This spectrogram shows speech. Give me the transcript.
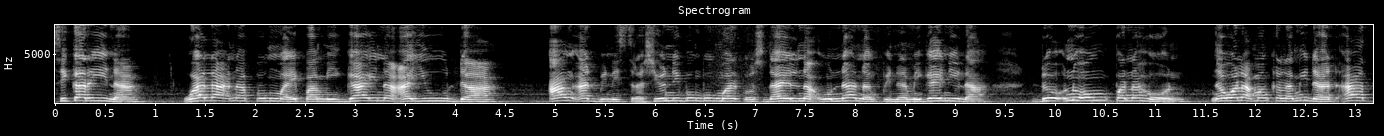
si Karina, wala na pong maipamigay na ayuda ang administrasyon ni Bongbong Marcos dahil nauna ng pinamigay nila do noong panahon na wala mang kalamidad at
